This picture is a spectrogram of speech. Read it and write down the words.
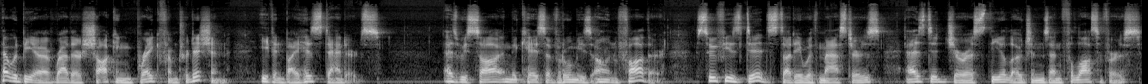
That would be a rather shocking break from tradition, even by his standards. As we saw in the case of Rumi's own father, Sufis did study with masters, as did jurists, theologians, and philosophers.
